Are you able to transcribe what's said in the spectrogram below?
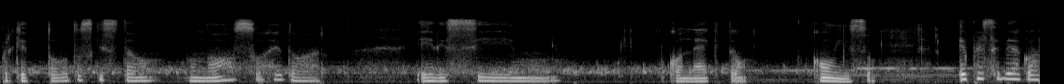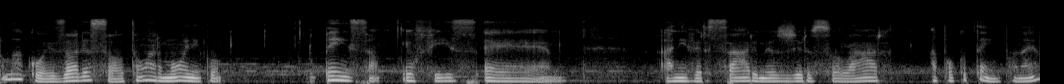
porque todos que estão no nosso redor, eles se conectam com isso eu percebi agora uma coisa, olha só, tom harmônico. Pensa, eu fiz é, aniversário, meu giro solar, há pouco tempo, né?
